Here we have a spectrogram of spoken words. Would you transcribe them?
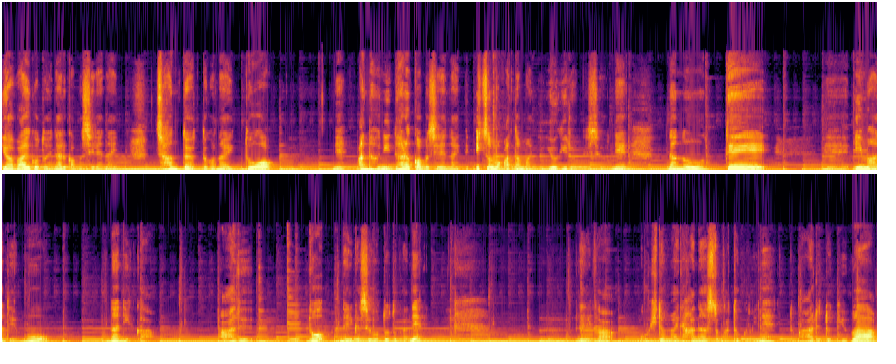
やばいことになるかもしれない。ちゃんとやっとかないと、ね、あんな風になるかもしれないっていつも頭によぎるんですよね。なので、えー、今でも何かあると何か仕事とかね。うん何かこう人前で話すとか特にねとかある時は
